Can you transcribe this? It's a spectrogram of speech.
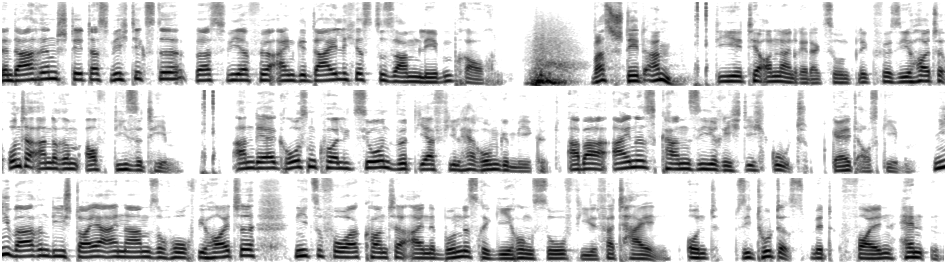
Denn darin steht das Wichtigste, was wir für ein gedeihliches Zusammenleben brauchen. Was steht an? Die T-Online-Redaktion blickt für Sie heute unter anderem auf diese Themen. An der Großen Koalition wird ja viel herumgemäkelt. Aber eines kann sie richtig gut. Geld ausgeben. Nie waren die Steuereinnahmen so hoch wie heute, nie zuvor konnte eine Bundesregierung so viel verteilen. Und sie tut es mit vollen Händen.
